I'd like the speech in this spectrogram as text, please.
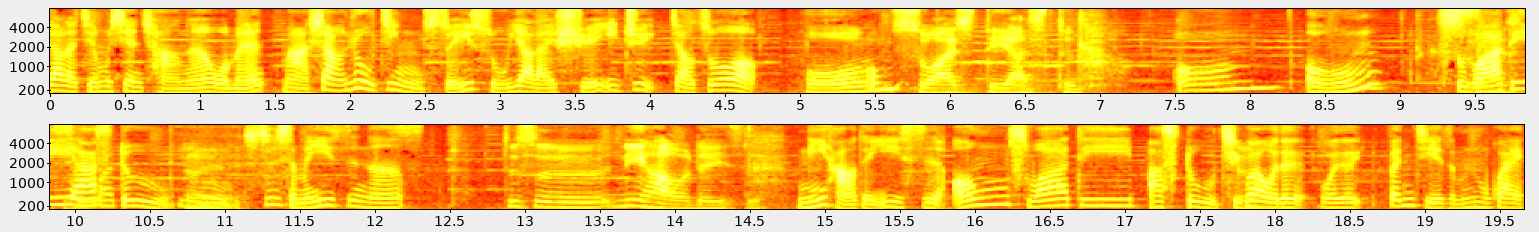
到了节目现场呢，我们马上入境随俗，要来学一句，叫做 Om Swastiastu。Om Om Swastiastu，嗯，是什么意思呢？就是你好的意思，你好的意思。Om Swadi Astu，奇怪，我的我的分解怎么那么怪？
